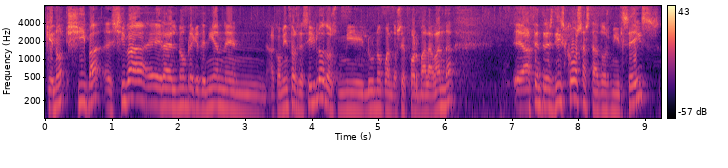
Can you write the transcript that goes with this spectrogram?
que no Shiva. Eh, Shiva era el nombre que tenían en, a comienzos de siglo, 2001 cuando se forma la banda. Eh, hacen tres discos hasta 2006.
